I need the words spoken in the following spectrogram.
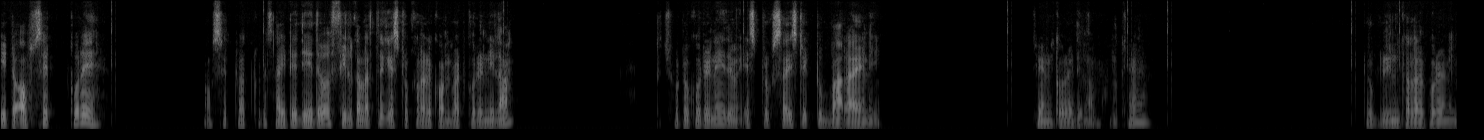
এটা অফসেট করে অফসেট প্রাত করে সাইডে দিয়ে দেবো। ফিল কালার থেকে স্ট্রোক কালারে কনভার্ট করে নিলাম। ছোট করে নিই স্ট্রোক সাইজটা একটু বাড়ায় নিই। চেঞ্জ করে দিলাম, ওকে? একটু গ্রিন কালার করে নিই।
